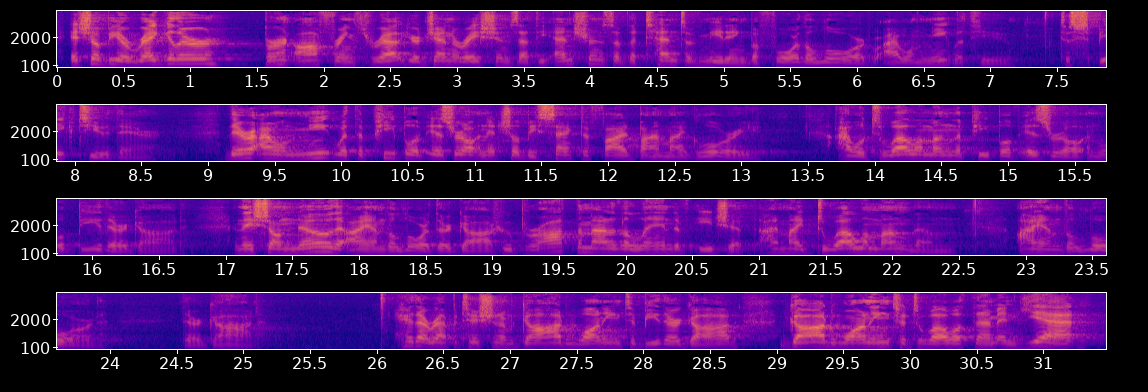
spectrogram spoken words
It shall be a regular burnt offering throughout your generations at the entrance of the tent of meeting before the Lord, where I will meet with you to speak to you there. There I will meet with the people of Israel, and it shall be sanctified by my glory. I will dwell among the people of Israel and will be their God. And they shall know that I am the Lord their God, who brought them out of the land of Egypt. I might dwell among them. I am the Lord their God. Hear that repetition of God wanting to be their God, God wanting to dwell with them, and yet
